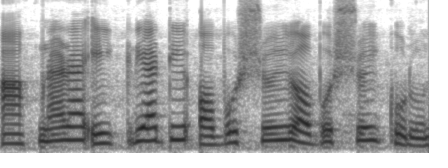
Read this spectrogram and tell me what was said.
আপনারা এই ক্রিয়াটি অবশ্যই অবশ্যই করুন।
